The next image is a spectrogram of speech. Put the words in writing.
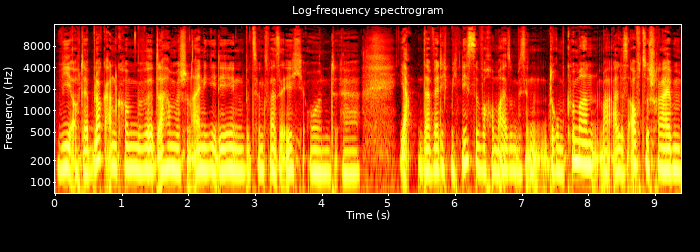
wie auch der Blog ankommen wird. Da haben wir schon einige Ideen, beziehungsweise ich. Und äh, ja, da werde ich mich nächste Woche mal so ein bisschen drum kümmern, mal alles aufzuschreiben,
